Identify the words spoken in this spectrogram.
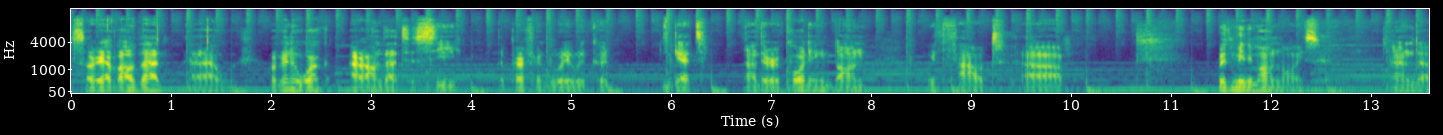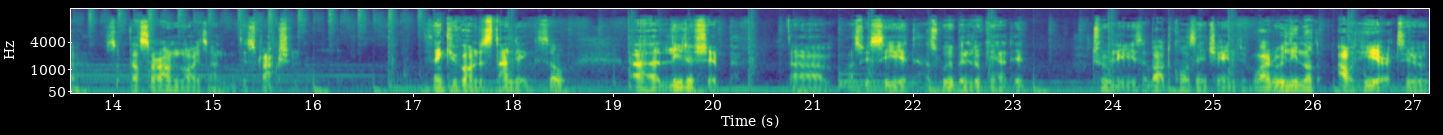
Sorry about that we're going to work around that to see the perfect way we could get uh, the recording done without uh, with minimal noise and uh, so the surround noise and distraction. Thank you for understanding. So uh, leadership uh, as we see it as we've been looking at it truly is about causing change. We're really not out here to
